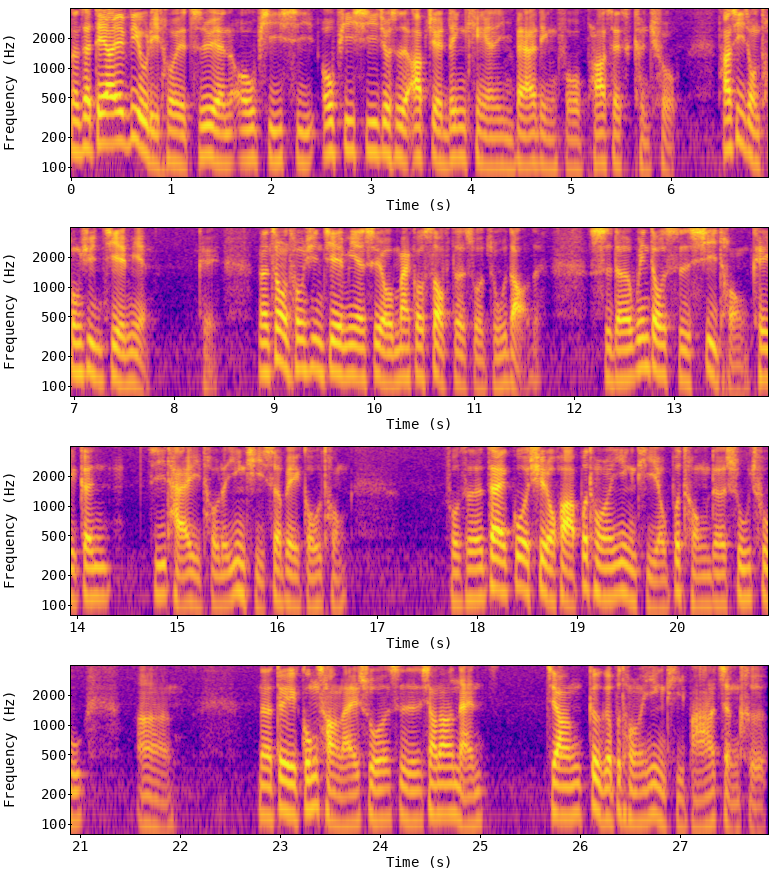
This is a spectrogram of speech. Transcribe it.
那在 DIA View 里头也支援 OPC，OPC 就是 Object Linking and Embedding for Process Control，它是一种通讯界面。OK，那这种通讯界面是由 Microsoft 所主导的，使得 Windows 系统可以跟机台里头的硬体设备沟通。否则，在过去的话，不同的硬体有不同的输出，啊，那对工厂来说是相当难将各个不同的硬体把它整合。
